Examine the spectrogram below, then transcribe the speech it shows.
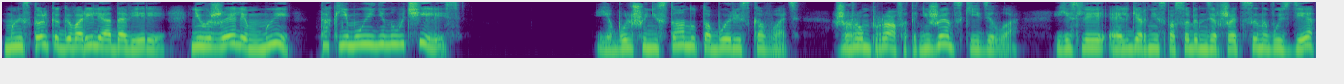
Мы столько говорили о доверии. Неужели мы так ему и не научились? Я больше не стану тобой рисковать. Жаром прав, это не женские дела. Если Эльгер не способен держать сына в узде,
